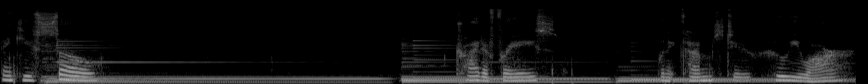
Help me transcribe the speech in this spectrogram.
thank you so. Try to phrase when it comes to who you are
